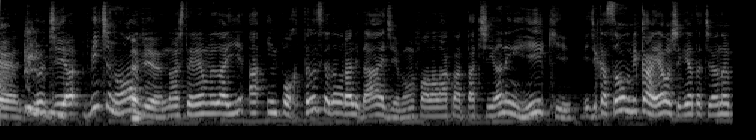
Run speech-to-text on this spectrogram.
É, no dia 29, nós teremos aí a importância da oralidade. Vamos falar lá com a Tatiana Henrique. Indicação do Mikael. Cheguei a Tatiana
